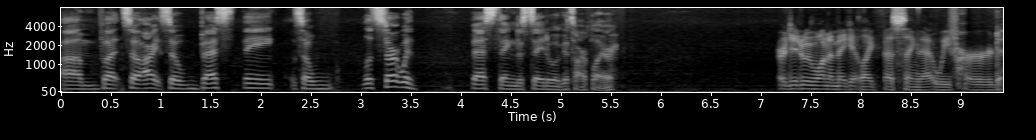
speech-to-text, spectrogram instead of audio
Um, but so all right. So best thing. So let's start with best thing to say to a guitar player. Or did we want to make it like best thing that we've heard?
